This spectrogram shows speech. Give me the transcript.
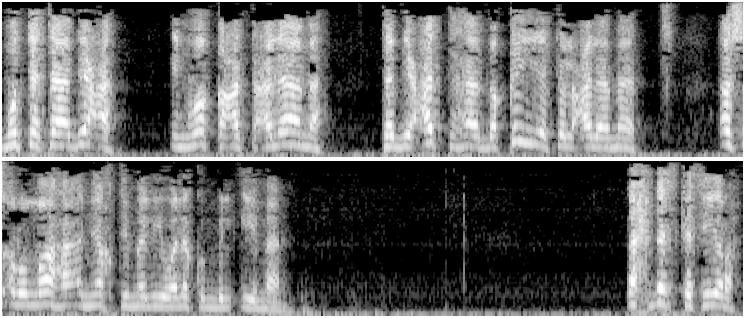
متتابعة إن وقعت علامة تبعتها بقية العلامات. أسأل الله أن يختم لي ولكم بالإيمان. أحداث كثيرة.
